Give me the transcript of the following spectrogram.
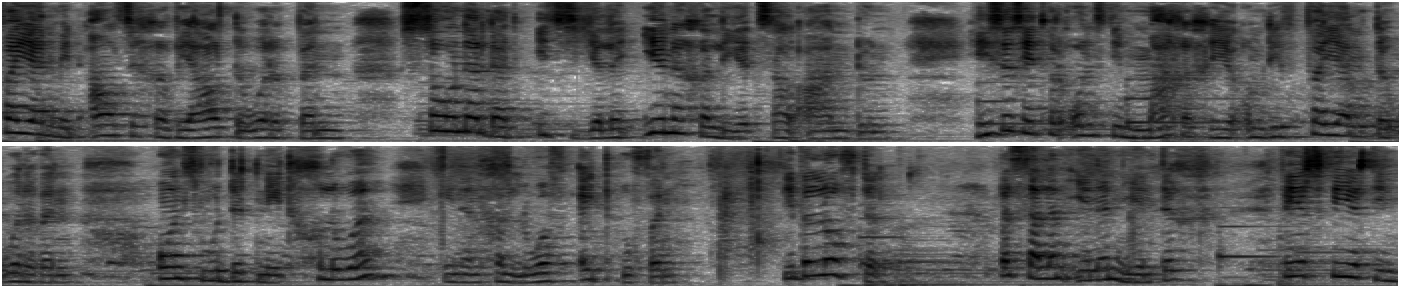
vyand met al sy geweld te oorwin sonder dat iets julle enige leed sal aandoen." Jesus het vir ons die mag gegee om die vyand te oorwin. Ons moet dit net glo en in geloof uitoefen. Die belofte. Psalm 91 vers 14.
